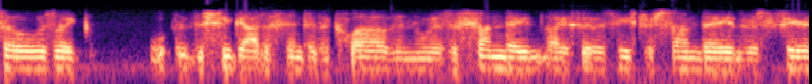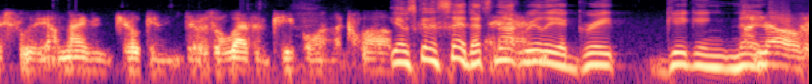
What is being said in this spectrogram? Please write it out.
so it was like she got us into the club, and it was a Sunday, like I said, it was Easter Sunday, and there was seriously, I'm not even joking, there was 11 people in the club. yeah, I was going to say that's not really a great gigging night. No.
